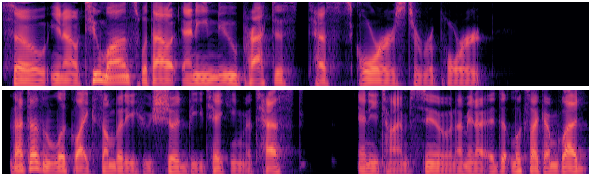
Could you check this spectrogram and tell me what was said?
So you know two months without any new practice test scores to report that doesn't look like somebody who should be taking the test anytime soon. I mean it looks like i'm glad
